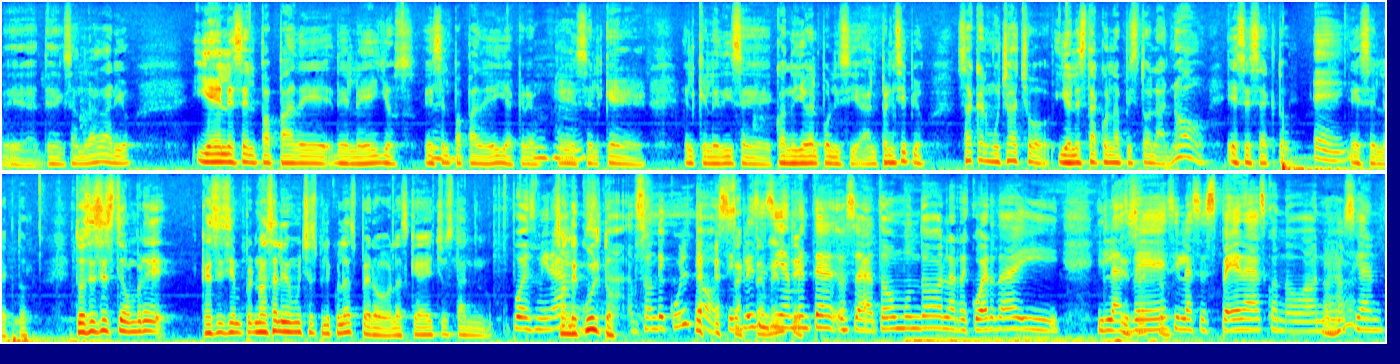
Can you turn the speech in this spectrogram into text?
eh, de Alexandra Dario. Y él es el papá de, de ellos, es el papá de ella, creo. Es el que, el que le dice cuando llega el policía al principio, saca al muchacho y él está con la pistola. No, es ese actor, Eh. es el actor. Entonces este hombre casi siempre, no ha salido en muchas películas, pero las que ha hecho están... Pues mira. Son de culto. ah, Son de culto. Simple y sencillamente, o sea, todo el mundo las recuerda y, y las Exacto. ves y las esperas cuando anuncian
